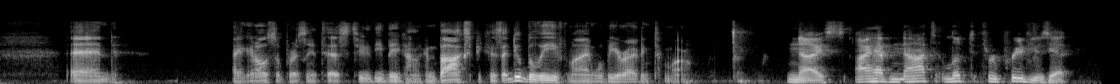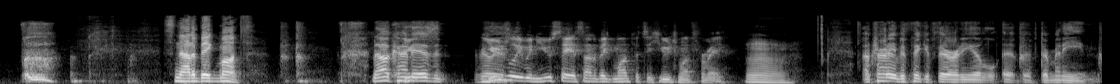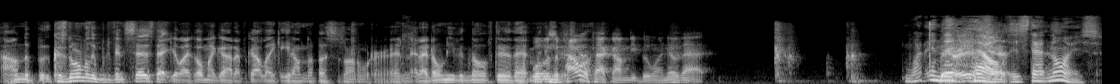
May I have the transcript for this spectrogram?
and I can also personally attest to the big honkin' box because I do believe mine will be arriving tomorrow. Nice. I have not looked through previews yet. It's not a big month. No, it kind of isn't. Really Usually, when you say it's not a big month, it's a huge month for me. Hmm. I'm trying to even think if there are any if, if there are many omnibus because normally when Vince says that you're like oh my god I've got like eight omnibuses on order and, and I don't even know if they're that. Well, many. there's a Power Pack Omniboo. I know that. What in There the is, hell yes, is that noise?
